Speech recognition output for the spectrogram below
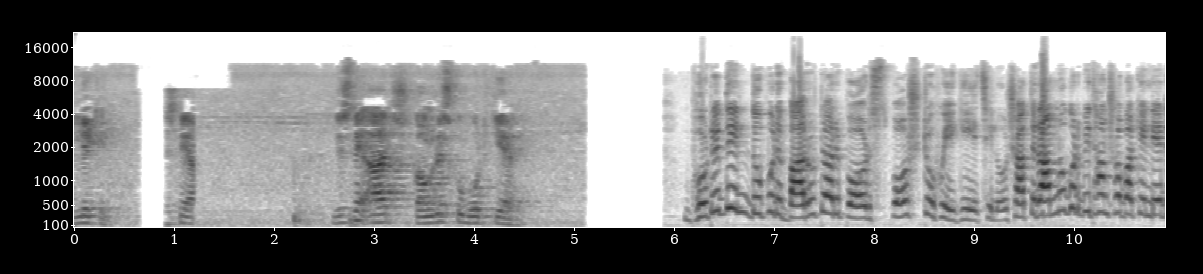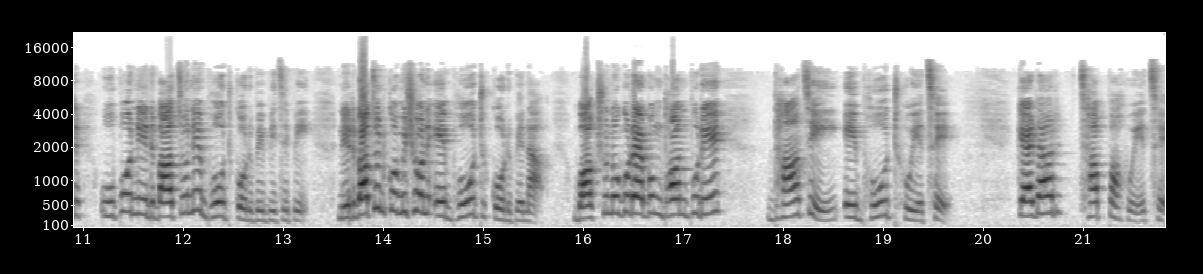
लेकिन जिसने जिसने आज कांग्रेस को वोट किया है ভোটের দিন দুপুর বারোটার পর স্পষ্ট হয়ে গিয়েছিল। সাথে রামনগর বিধানসভা কেন্দ্রের উপনির্বাচনে ভোট করবে বিজেপি। নির্বাচন কমিশন এ ভোট করবে না। বক্সনগর এবং ধনপুরে ধাঁচেই এ ভোট হয়েছে। ক্যাডার ছাপ্পা হয়েছে।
